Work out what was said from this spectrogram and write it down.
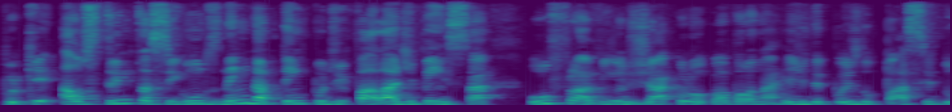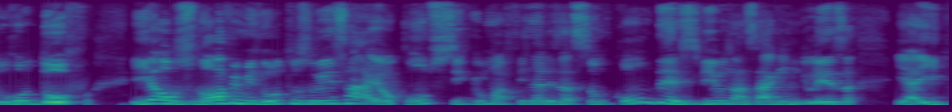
porque aos 30 segundos nem dá tempo de falar, de pensar o Flavinho já colocou a bola na rede depois do passe do Rodolfo. E aos 9 minutos o Israel conseguiu uma finalização com desvio na zaga inglesa e aí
